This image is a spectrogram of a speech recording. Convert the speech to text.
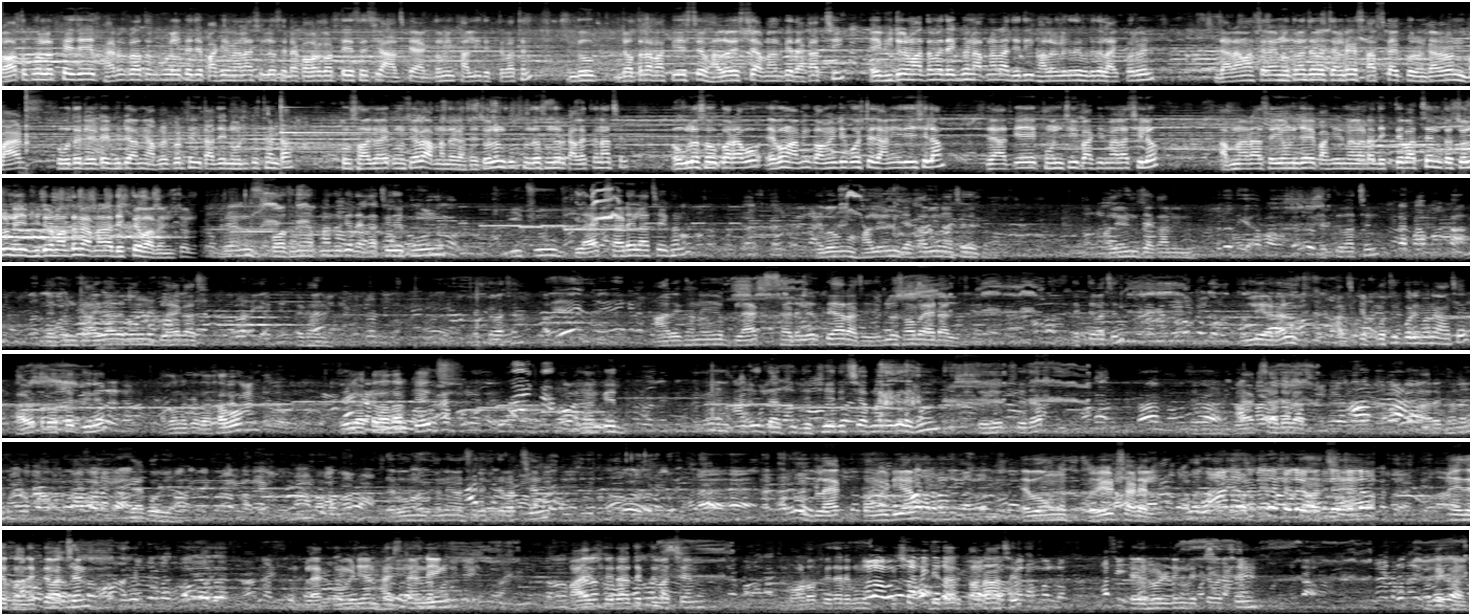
রথ উপলক্ষে যে ফেরত রথ উপলক্ষে যে পাখির মেলা ছিল, সেটা কভার করতে এসেছি। আজকে একদমই খালি, দেখতে পাচ্ছেন। কিন্তু যতটা বাকি এসছে, ভালো এসছে, আপনাদেরকে দেখাচ্ছি। এই ভিডিওর মাধ্যমে দেখবেন আপনারা, যদি ভালো লেগে ভিডিওতে লাইক করবেন। যারা আমার চ্যানেল নতুন আছে চ্যানেলটাকে সাবস্ক্রাইব করুন। কারণ বার্ডস কবুতর রিলেটেড ভিডিও আমি আপলোড করতে থাকি, তাদের নোটিফিকেশানটা খুব সহজভাবে পৌঁছে যাবে আপনাদের কাছে। চলুন, খুব সুন্দর সুন্দর কালেকশান আছে। ওগুলো শো করাবো। এবং আমি কমিউনিটি পোস্টে জানিয়ে দিয়েছিলাম যে, আজকে খুঞ্চি পাখির মেলা ছিল। আপনারা সেই অনুযায়ী পাখির মেলাটা দেখতে পাচ্ছেন। তো চলুন এই ভিডিওর মাধ্যমে আপনারা দেখতে পাবেন। চলুন। ফ্রেন্ডস প্রথমে আপনাদেরকে দেখাচ্ছি দেখুন, কিছু ব্ল্যাক স্যাডেল আছে এখানে এবং হল্যান্ড জ্যাকাবিন আছে দেখুন। হল্যান্ড জ্যাকাবিন দেখতে পাচ্ছেন? দেখুন টাইগার এবং ব্ল্যাক আছে এখানে। দেখতে পাচ্ছেন? আর এখানে ব্ল্যাক স্যাডেলের পেয়ার আছে এগুলো সব অ্যাডাল্ট দেখতে পাচ্ছেন? ফুললি অ্যাডাল্ট আজকে প্রচুর পরিমাণে আছে ভারত রথের দিনে। আপনাকে দেখাবো। এগুলো একটা দাদার কেজ আপনাকে আগে দেখি দেখিয়ে দিচ্ছি আপনাদেরকে, দেখুন, তেলের ফেদার ব্ল্যাক স্যাডেল আছে। আর এখানে জ্যাকোবিন এবং এখানে আছে, দেখতে পাচ্ছেন ব্ল্যাক কমেডিয়ান এবং রেড স্যাডেল এই দেখুন, দেখতে পাচ্ছেন ব্ল্যাক কমেডিয়ান হাই স্ট্যান্ডিং পায়ের ফেদার দেখতে পাচ্ছেন। বড় ফেদার এবং কিছু ফেদার কাটা আছে। টেল হোল্ডিং দেখতে পাচ্ছেন। দেখুন।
